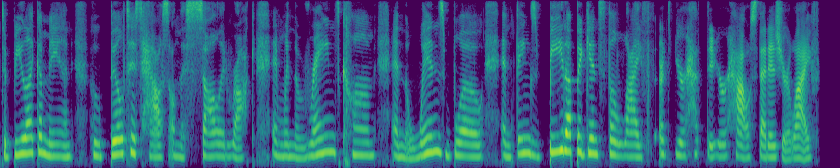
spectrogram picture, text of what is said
to be like a man who built his house on the solid rock. And when the rains come and the winds blow and things beat up against the life or your your house that is your life,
